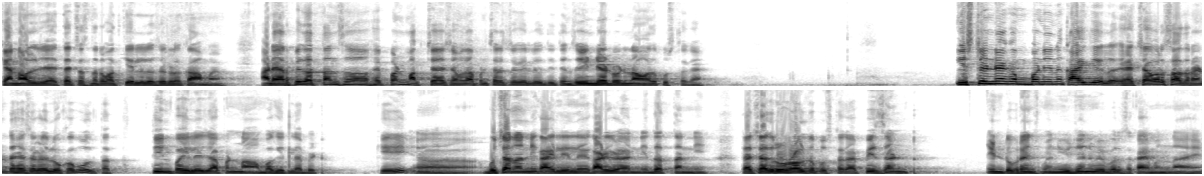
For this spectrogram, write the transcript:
कॅनॉल जे आहे त्याच्या संदर्भात केलेलं सगळं काम आहे. आणि आर पी दत्तांचं हे पण मागच्या ह्याच्यामध्ये आपण चर्चा केली होती त्यांचं इंडिया डोळे नावाचं पुस्तक आहे. ईस्ट इंडिया कंपनीनं काय केलं? ह्याच्यावर साधारणतः हे सगळे लोक बोलतात. तीन पहिले जे आपण नाव बघितल्या भेट की अं, बुचानांनी काय लिहिलं आहे गाडगिळांनी दत्तांनी? त्याच्यात रुरॉलचं पुस्तक आहे पिझंट इंटू फ्रेंचमॅन युजन वेबरचं काय म्हणणं आहे?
